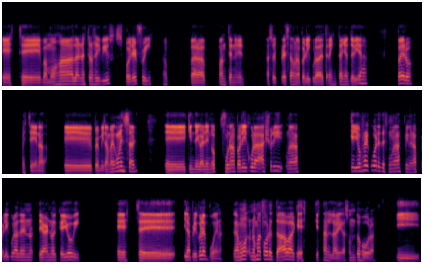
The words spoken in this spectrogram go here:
Este, vamos a dar nuestros reviews spoiler free para mantener la sorpresa de una película de 30 años de vieja, pero este, nada, eh, permítame comenzar. Eh, Kindergarten Up fue una película, actually, una de las que yo recuerde, fue una de las primeras películas de, Arnold que yo vi. Este, y la película es buena. No, me acordaba que, que es tan larga, son dos horas. Y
